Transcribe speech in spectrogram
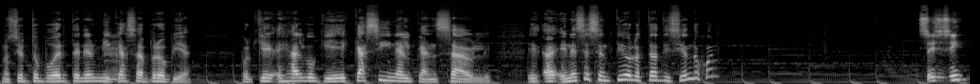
¿no es cierto?, poder tener mi mm. casa propia, porque es algo que es casi inalcanzable. Eh, ah, ¿En ese sentido lo estás diciendo, Juan? Sí, sí, sí.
